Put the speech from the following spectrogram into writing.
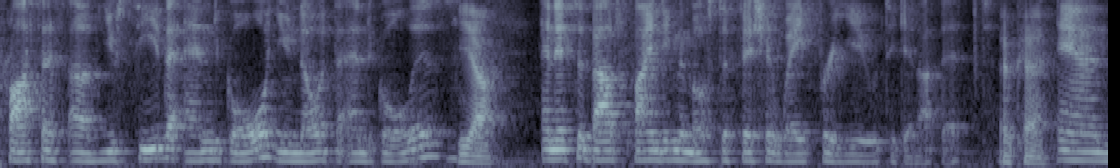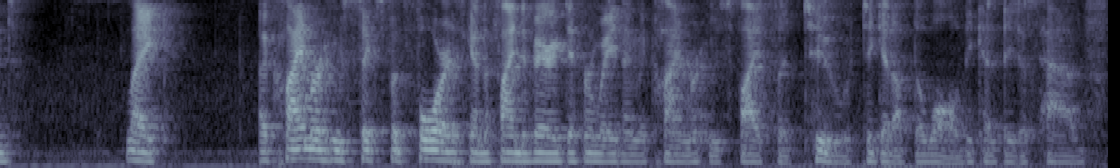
process of you see the end goal, you know what the end goal is, yeah and it's about finding the most efficient way for you to get up it. okay And like a climber who's six foot four is going to find a very different way than a climber who's five foot two to get up the wall because they just have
